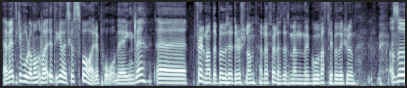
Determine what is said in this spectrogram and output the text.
Jeg vet ikke hvordan man Jeg vet ikke hva jeg skal svare på det, egentlig. Eh, Føler man at det er produsert i Russland, eller føles det som en god vestlig produksjon? Altså,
